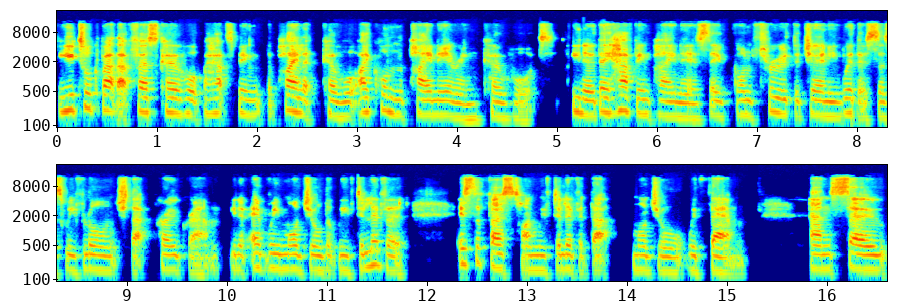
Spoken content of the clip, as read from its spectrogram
you talk about that first cohort perhaps being the pilot cohort. I call them the pioneering cohort. You know, they have been pioneers. They've gone through the journey with us as we've launched that program. You know, every module that we've delivered is the first time we've delivered that module with them. And so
